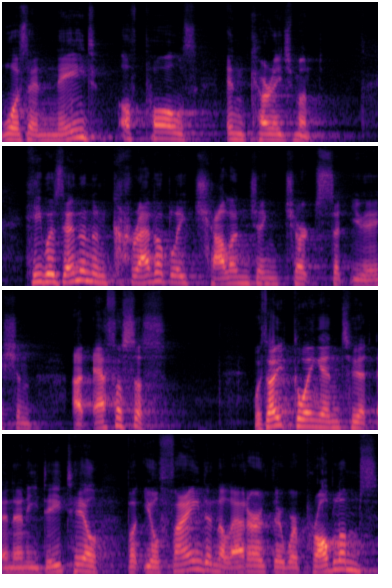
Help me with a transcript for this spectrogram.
was in need of Paul's encouragement. He was in an incredibly challenging church situation at Ephesus. Without going into it in any detail, but you'll find in the letter there were problems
